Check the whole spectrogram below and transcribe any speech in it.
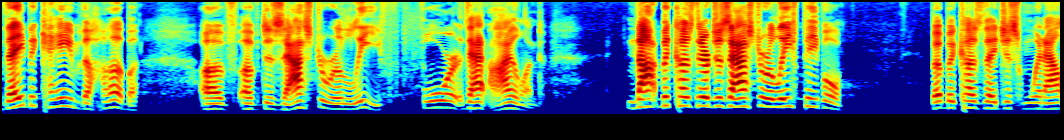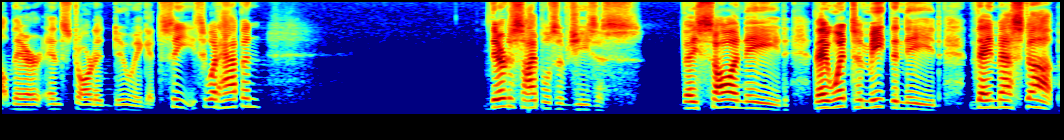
They became the hub of, of disaster relief for that island. Not because they're disaster relief people, but because they just went out there and started doing it. See, see what happened? They're disciples of Jesus. They saw a need. They went to meet the need. They messed up.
